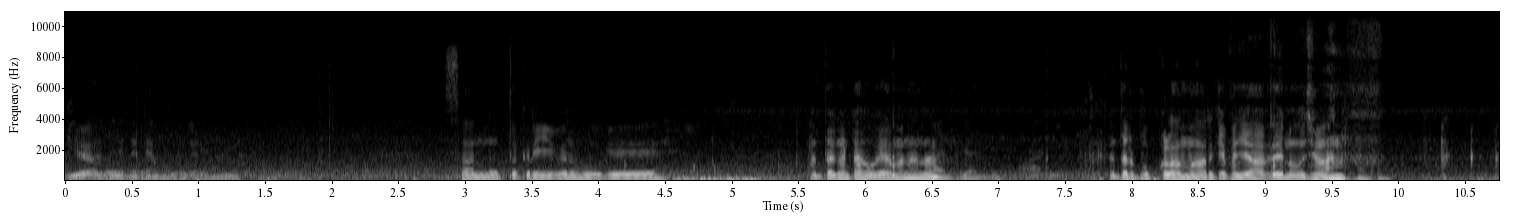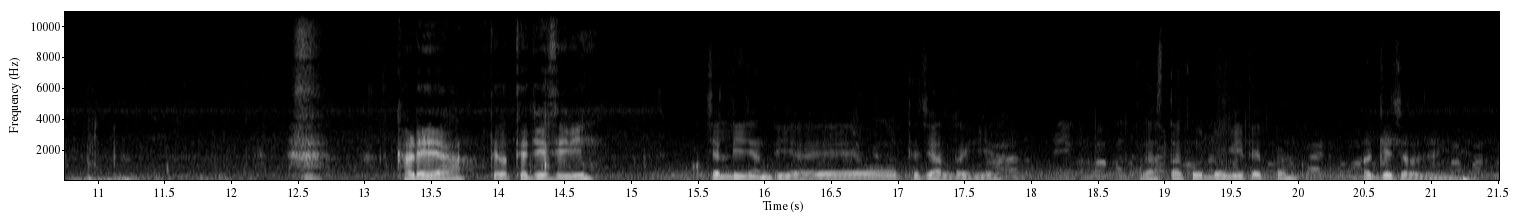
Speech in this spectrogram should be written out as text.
ਕਿਆ ਯੂ ਬਾਤ ਇੰਨੇ ਟਾਈਮ ਹੋ ਗਿਆ ਖੜੇ ਨੂੰ ਸਾਨੂੰ ਤਕਰੀਬਨ ਹੋ ਗਏ ਅੱਧਾ ਘੰਟਾ ਹੋ ਗਿਆ ਮਨ ਹਨਾ? ਹਾਂਜੀ ਹਾਂਜੀ। ਇੱਧਰ ਬੁੱਕਲਾਂ ਮਾਰ ਕੇ ਪੰਜਾਬ ਦੇ ਨੌਜਵਾਨ ਖੜੇ ਆ ਤੇ ਉੱਥੇ ਜੀਸੀਬੀ ਚੱਲੀ ਜਾਂਦੀ ਆ। ਇਹ ਉਹ ਉੱਥੇ ਚੱਲ ਰਹੀ ਆ। ਰਸਤਾ ਖੋਲੂਗੀ ਤੇ ਆਪਾਂ ਅੱਗੇ ਚੱਲ ਜਾਵਾਂਗੇ।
